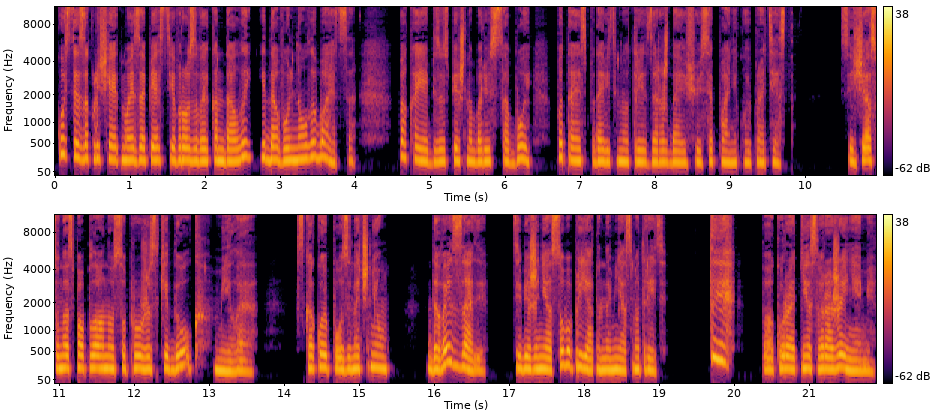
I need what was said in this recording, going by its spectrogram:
Костя заключает мои запястья в розовые кандалы и довольно улыбается, пока я безуспешно борюсь с собой, пытаясь подавить внутри зарождающуюся панику и протест. Сейчас у нас по плану супружеский долг, милая. С какой позы начнем? Давай сзади. Тебе же не особо приятно на меня смотреть. Ты... Поаккуратнее с выражениями.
